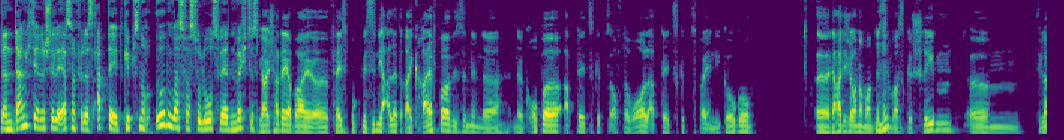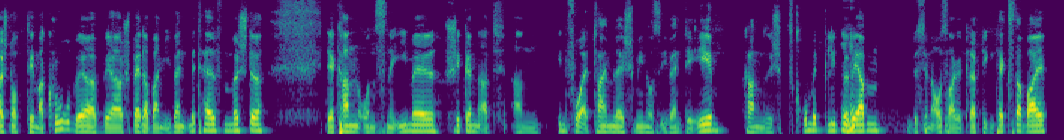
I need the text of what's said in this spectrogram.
Dann danke ich dir an der Stelle erstmal für das Update. Gibt es noch irgendwas, was du loswerden möchtest? Ja, ich hatte ja bei äh, Facebook, wir sind ja alle drei greifbar, wir sind in der, in der Gruppe, Updates gibt's auf der Wall, Updates gibt's bei Indiegogo. Äh, da hatte ich auch noch mal ein bisschen mhm. was geschrieben. Ähm, vielleicht noch Thema Crew, wer, wer später beim Event mithelfen möchte der kann uns eine E-Mail schicken at, an info at timelash-event.de, kann sich als Crewmitglied mhm. bewerben, ein bisschen aussagekräftigen Text dabei,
